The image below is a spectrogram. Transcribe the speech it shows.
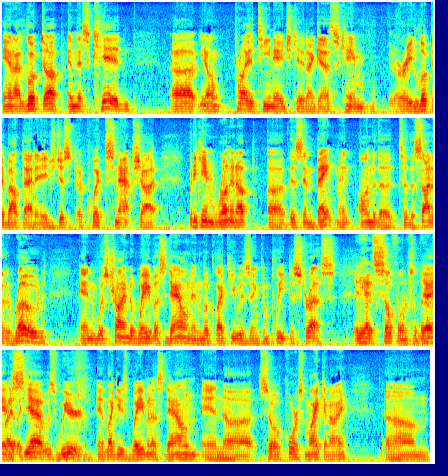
and I looked up, and this kid, uh, you know, probably a teenage kid, I guess, came, or he looked about that age, just a quick snapshot, but he came running up uh, this embankment onto the to the side of the road, and was trying to wave us down and looked like he was in complete distress. And he had a cell phone or something, Yeah, right? was, Like- yeah, it was weird. And like he was waving us down, and uh, so of course Mike and I, um,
